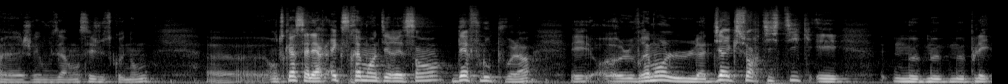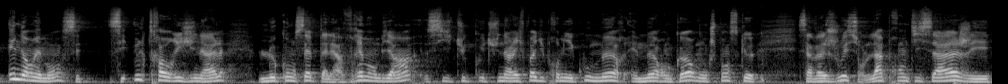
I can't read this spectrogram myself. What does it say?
je vais vous avancer jusqu'au nom. Euh, en tout cas, ça a l'air extrêmement intéressant. Deathloop, voilà. Et euh, vraiment, la direction artistique et me, me, plaît énormément. C'est ultra original. Le concept a l'air vraiment bien. Si tu, tu n'arrives pas du premier coup, meurs et meurs encore. Donc je pense que ça va jouer sur l'apprentissage et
